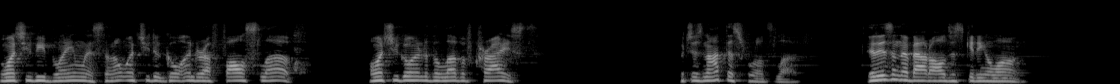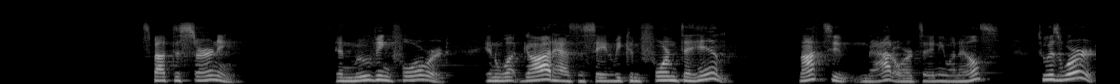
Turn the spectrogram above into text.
I want you to be blameless. I don't want you to go under a false love. I want you to go under the love of Christ, which is not this world's love. It isn't about all just getting along, it's about discerning and moving forward in what God has to say, and we conform to Him, not to Matt or to anyone else, to His Word.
